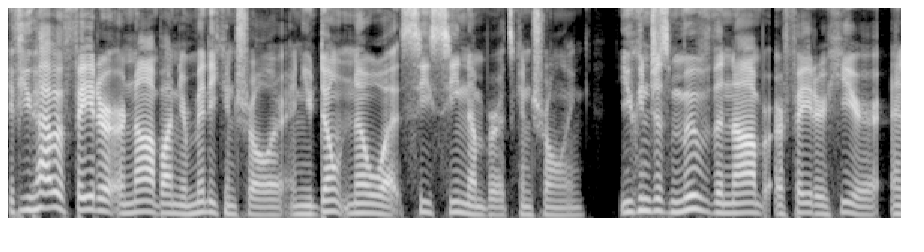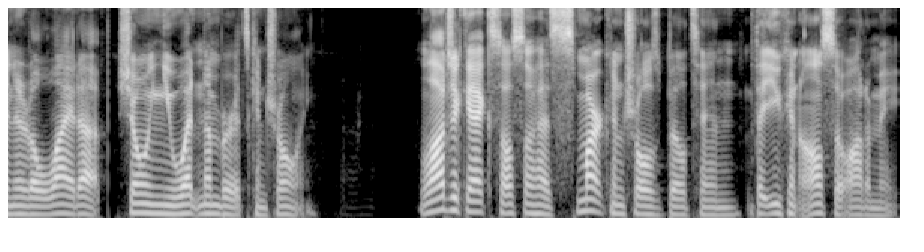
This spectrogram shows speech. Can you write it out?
If you have a fader or knob on your MIDI controller and you don't know what CC number it's controlling, you can just move the knob or fader here and it'll light up, showing you what number it's controlling. Logic X also has smart controls built in that you can also automate.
